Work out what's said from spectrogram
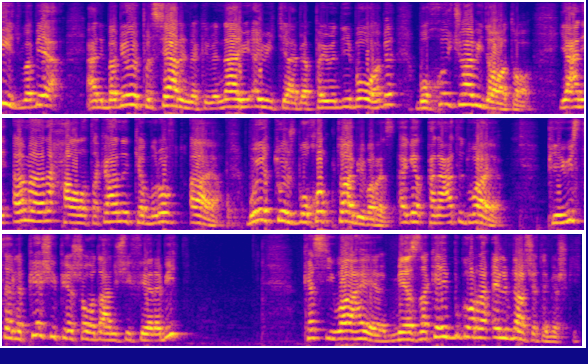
هیچ بەبێ ینی بەبێەوەی پرسیارم نەکرد ناوی ئەوی تیاابە پەیوەندی بۆ هەبێ بۆ خۆی جوابی داوەتەوە یعنی ئەمانە حاڵەتەکانن کە مرۆفت ئایا بۆیە تۆش بۆ خۆت قوتابی بەڕێز ئەگەر قەنەعات دوایە پێویستە لە پێشی پێشەوە دانیشی فێرەبیت کەسی وا هەیە مێزەکەی بگۆڕە علم ناچێتە مشکی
